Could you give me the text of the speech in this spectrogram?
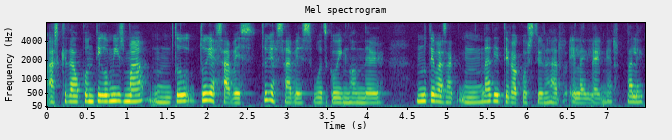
has quedado contigo misma, mm, tú, tú, ya sabes, tú ya sabes what's going on there. No te vas a, nadie te va a cuestionar el eyeliner, ¿vale?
